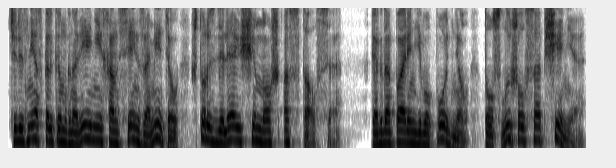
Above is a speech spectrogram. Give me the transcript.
Через несколько мгновений Хан Сень заметил, что разделяющий нож остался. Когда парень его поднял, то услышал сообщение.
